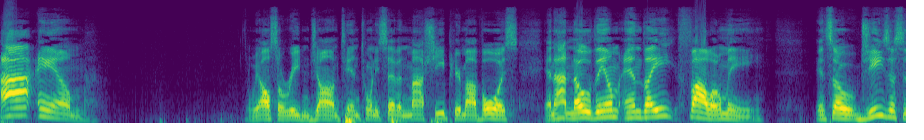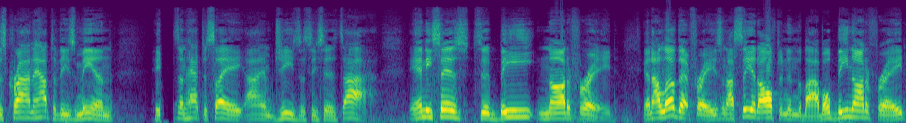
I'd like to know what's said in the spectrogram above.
I am. We also read in John 10 27, My sheep hear my voice, and I know them, and they follow me. And so Jesus is crying out to these men. He doesn't have to say, I am Jesus. He says, I. And he says to be not afraid. And I love that phrase, and I see it often in the Bible be not afraid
